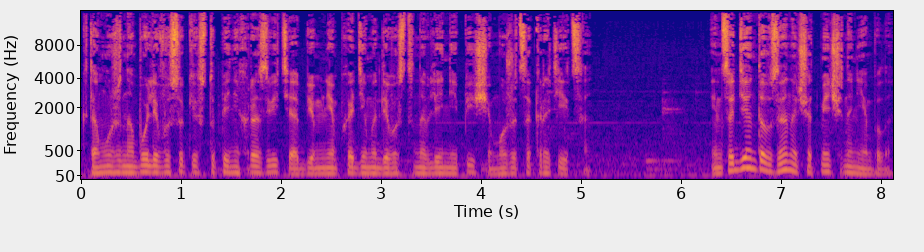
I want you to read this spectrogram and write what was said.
К тому же на более высоких ступенях развития объем, необходимый для восстановления пищи, может сократиться. Инцидентов за ночь отмечено не было.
